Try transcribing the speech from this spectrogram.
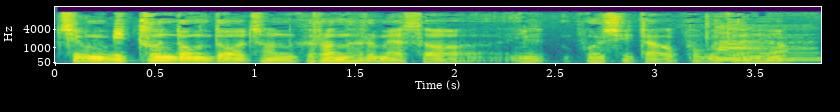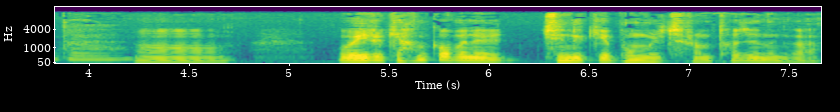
지금 미투 운동도 전 그런 흐름에서 볼 수 있다고 보거든요. 아, 네. 어, 왜 이렇게 한꺼번에 뒤늦게 보물처럼 터지는가?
